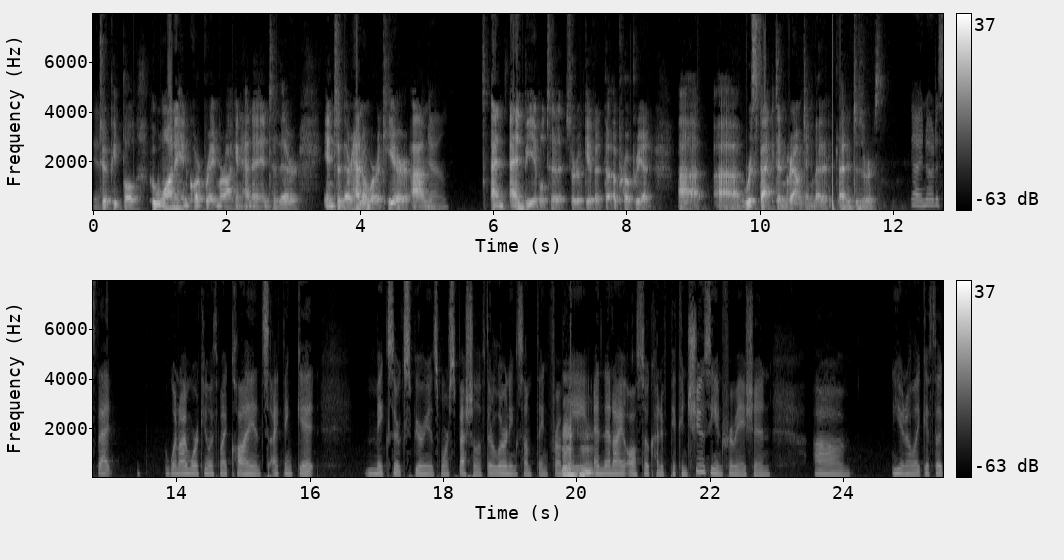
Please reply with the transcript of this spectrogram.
yeah. to people who want to incorporate Moroccan henna into their into their henna work here, um, yeah. and and be able to sort of give it the appropriate uh, uh, respect and grounding that it that it deserves. Yeah, I noticed that when I'm working with my clients, I think it makes their experience more special if they're learning something from mm-hmm. me. And then I also kind of pick and choose the information. Um, you know, like if the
